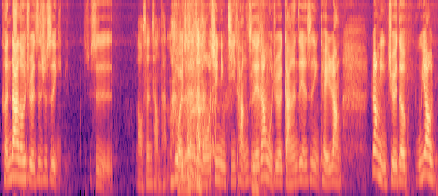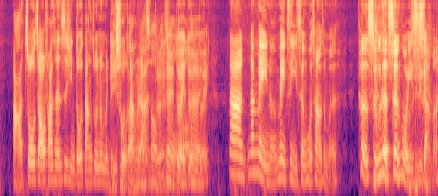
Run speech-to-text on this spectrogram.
可能大家都觉得这就是就是老生常谈嘛。对，就是什么 心灵鸡汤之类。但我觉得感恩这件事情可以让让你觉得不要。把周遭发生的事情都当做那么理所当然，当然对对对对对。那那妹呢？妹自己生活上有什么特殊的生活仪式感吗？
